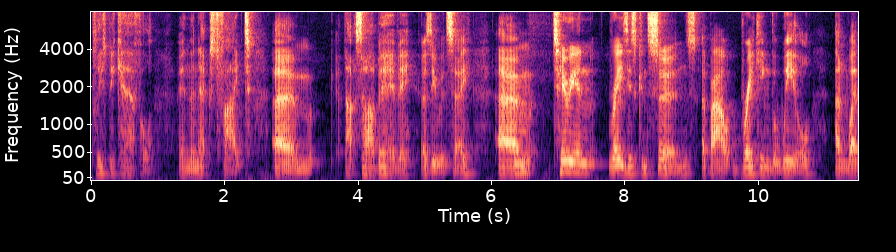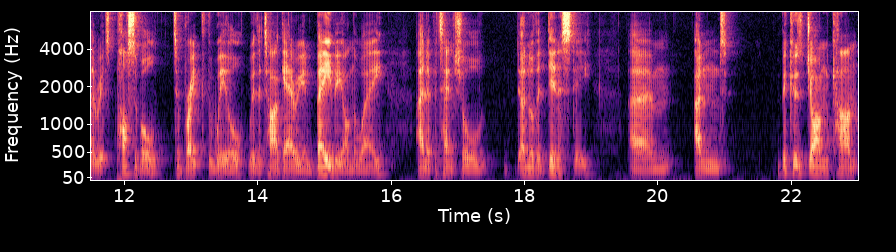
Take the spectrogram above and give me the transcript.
please be careful in the next fight. Um, that's our baby, as he would say. Um, Tyrion raises concerns about breaking the wheel and whether it's possible to break the wheel with a Targaryen baby on the way and a potential another dynasty. Um, and because Jon can't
